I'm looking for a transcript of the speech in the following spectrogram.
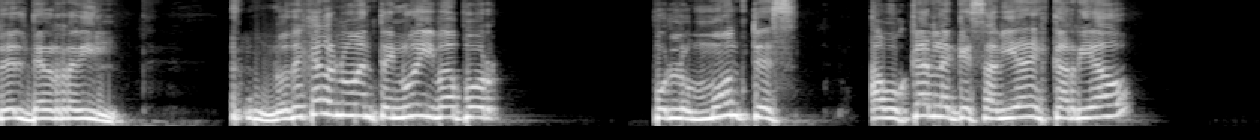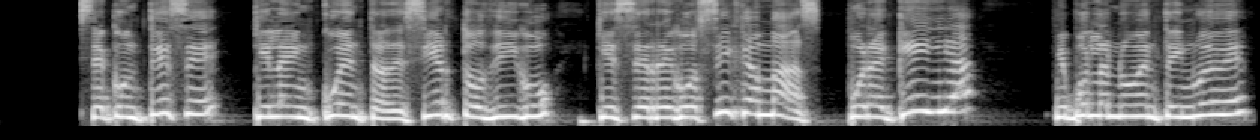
del, del redil no deja la 99 y va por, por los montes a buscar la que se había descarriado? Se acontece que la encuentra, de cierto digo, que se regocija más por aquella que por las 99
